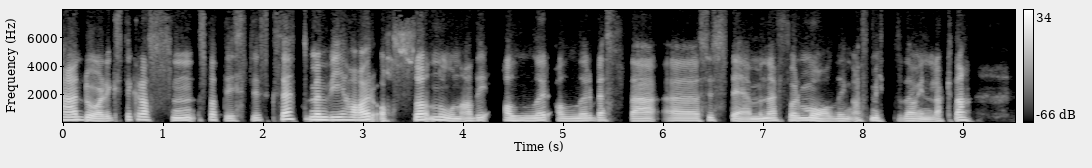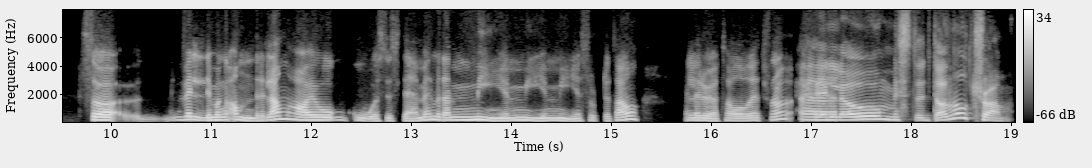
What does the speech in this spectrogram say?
er dårligst i klassen statistisk sett, men vi har også noen av de aller, aller beste eh, systemene for måling av smittede og innlagte. Så eh, veldig mange andre land har jo gode systemer, men det er mye, mye, mye sorte tall. Eller røde tall, hva det heter for noe. Eh, Hello, Mr. Donald Trump.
